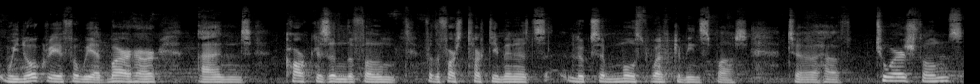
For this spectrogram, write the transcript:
we know Ghríofa, we admire her, and Cork is in the film for the first 30 minutes, looks a most welcoming spot to have two Irish films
